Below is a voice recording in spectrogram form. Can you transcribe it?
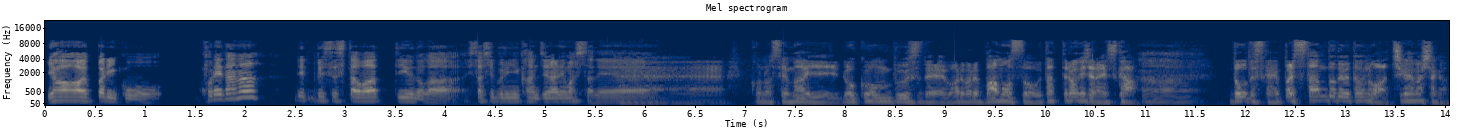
いやー、やっぱりこう、これだな。で、ベススタはっていうのが久しぶりに感じられましたね。えーこの狭い録音ブースで我々バモスを歌ってるわけじゃないですか。はいどうですか？やっぱりスタンドで歌うのは違いましたか？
